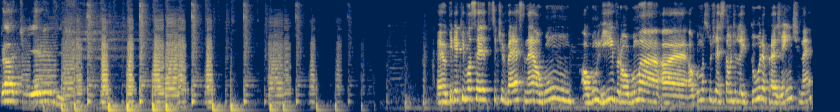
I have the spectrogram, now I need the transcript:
para que ele. Eu queria que você, se tivesse né, algum, algum livro, alguma, uh, alguma sugestão de leitura para gente, né?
